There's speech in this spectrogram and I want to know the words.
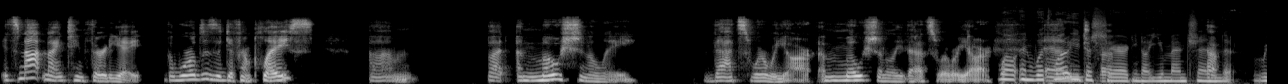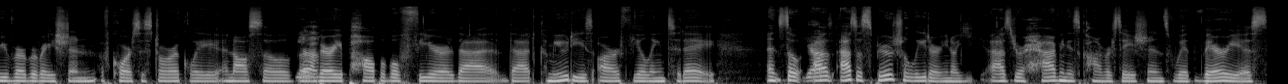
it's not 1938. The world is a different place. Um, but emotionally, that's where we are. Emotionally, that's where we are. Well, and with and, what you just uh, shared, you know, you mentioned yeah. reverberation, of course, historically, and also the yeah. very palpable fear that that communities are feeling today. And so, yeah. as as a spiritual leader, you know, as you're having these conversations with various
